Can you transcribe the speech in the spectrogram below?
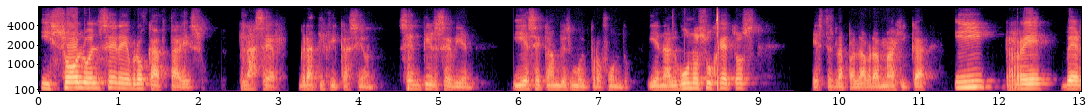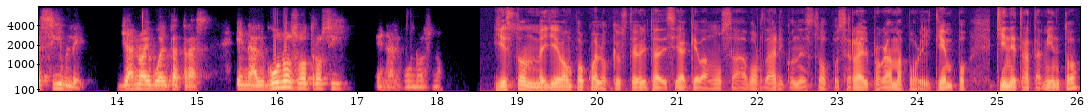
Y solo el cerebro capta eso, placer, gratificación, sentirse bien. Y ese cambio es muy profundo. Y en algunos sujetos, esta es la palabra mágica, irreversible. Ya no hay vuelta atrás. En algunos otros sí, en algunos no. Y esto me lleva un poco a lo que usted ahorita decía que vamos a abordar y con esto pues cerrar el programa por el tiempo. ¿Tiene tratamiento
